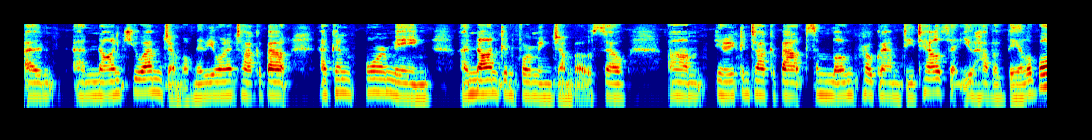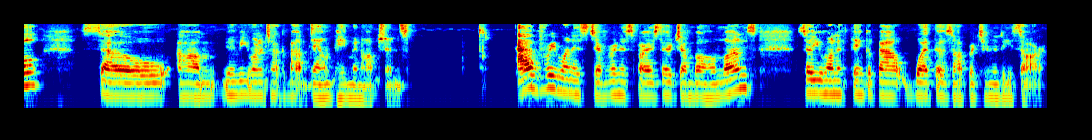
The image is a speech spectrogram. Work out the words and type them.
a, a non QM jumbo. Maybe you want to talk about a conforming, a non conforming jumbo. So, um, you know, you can talk about some loan program details that you have available. So, um, maybe you want to talk about down payment options everyone is different as far as their jumbo home loans. So you want to think about what those opportunities are.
